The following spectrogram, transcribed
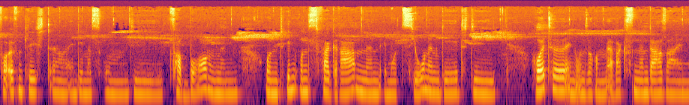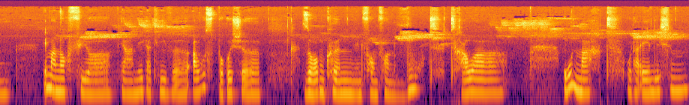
veröffentlicht, äh, in dem es um die verborgenen und in uns vergrabenen Emotionen geht, die heute in unserem Erwachsenen-Dasein immer noch für ja, negative Ausbrüche sorgen können in Form von Wut, Trauer, Ohnmacht oder ähnlichem.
